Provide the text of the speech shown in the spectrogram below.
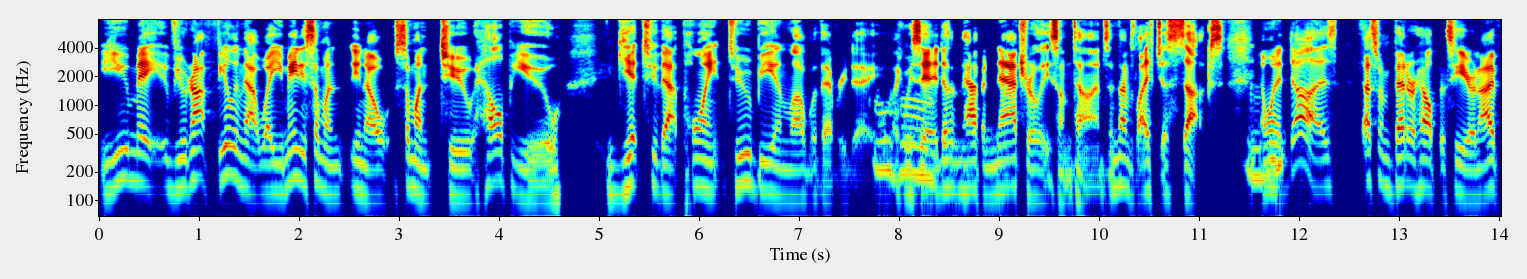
you may if you're not feeling that way, you may need someone you know someone to help you get to that point to be in love with every day. Like we say, Mhm. it doesn't happen naturally sometimes. Sometimes life just sucks. And when Mhm. it does, that's when BetterHelp is here. And I've,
